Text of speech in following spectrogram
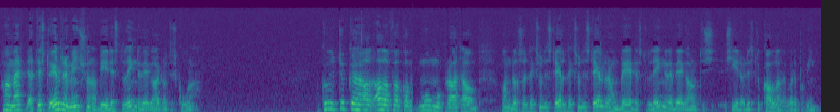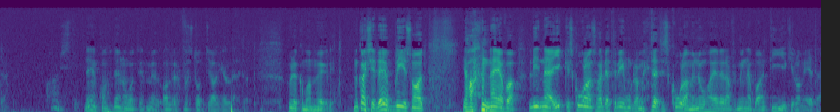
Har märkt att desto äldre människorna blir, desto längre väg har de till skolan. Jag tycker alla folk om mommo pratar om, om det, så liksom desto, liksom desto äldre hon blir, desto längre väg har hon till skidor och desto kallare var det på vintern. Konstigt. Det är, en, det är något som jag aldrig har förstått jag heller. Att, hur det kan vara möjligt. Men kanske det blir så att, ja, när jag var, när jag gick i skolan så hade jag 300 meter till skolan, men nu har jag redan för mina barn 10 kilometer.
